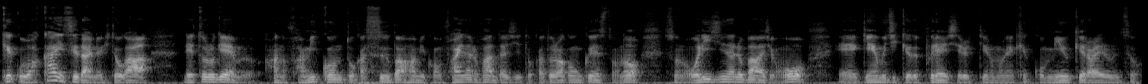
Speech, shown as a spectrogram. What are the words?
結構若い世代の人がレトロゲーム、あのファミコンとかスーパーファミコン、ファイナルファンタジーとかドラゴンクエストのそのオリジナルバージョンを、えー、ゲーム実況でプレイしてるっていうのもね、結構見受けられるんですよ。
